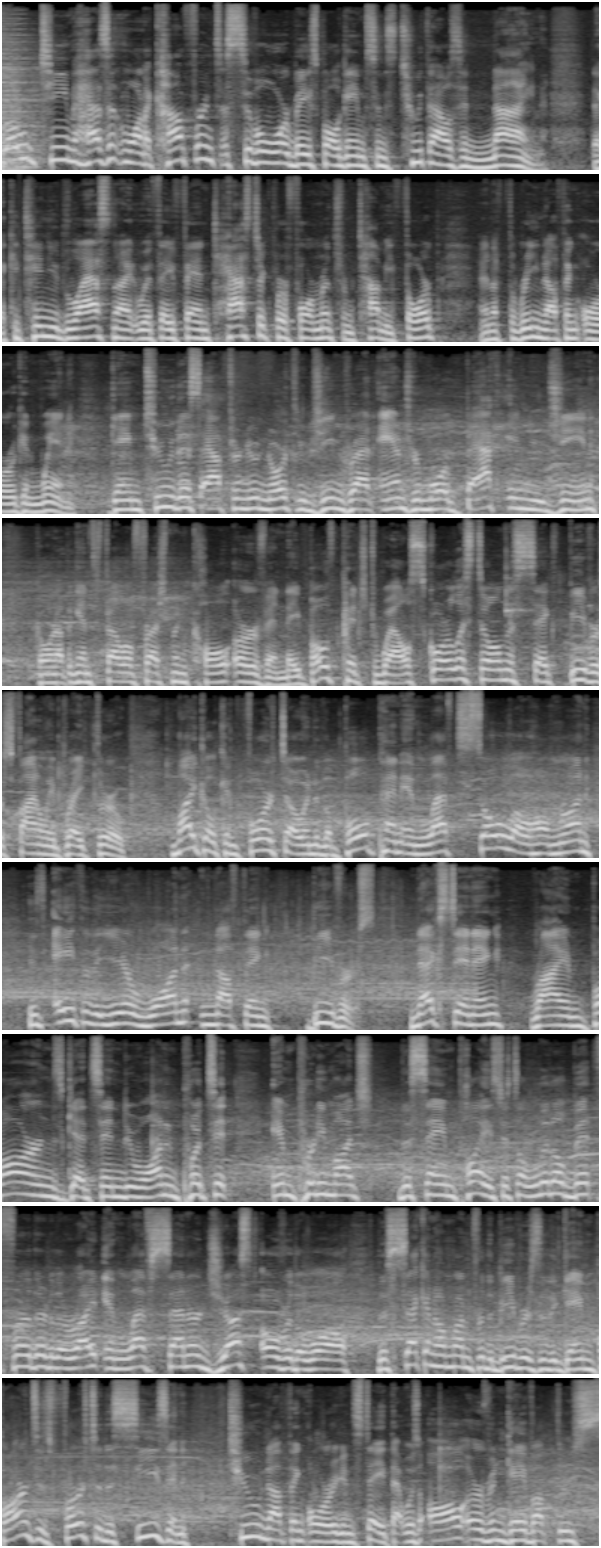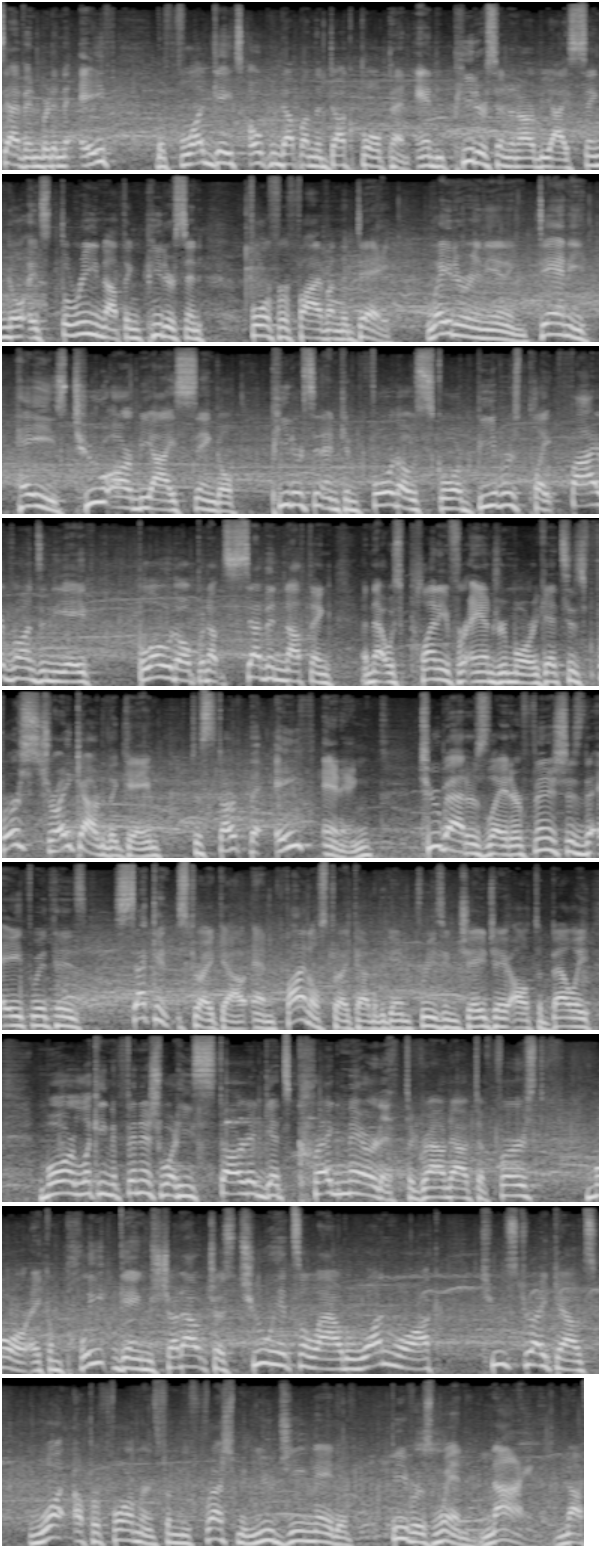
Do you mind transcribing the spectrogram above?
road team hasn't won a conference Civil War baseball game since 2009. That continued last night with a fantastic performance from Tommy Thorpe and a 3 0 Oregon win. Game two this afternoon, North Eugene grad Andrew Moore back in Eugene, going up against fellow freshman Cole Irvin. They both pitched well, scoreless still in the sixth. Beavers finally break through. Michael Conforto into the bullpen in left solo home run, his eighth of the year, 1 0 Beavers. Next inning, Ryan Barnes gets into one and puts it in pretty much the same place, just a little bit further to the right in left center, just over the wall. The second home run for the Beavers of the game. Barnes is first of the season, 2 0 Oregon State. That was all Irvin gave up through seven, but in the eighth, the floodgates opened up on the Duck bullpen. Andy Peterson, an RBI single. It's 3 0 Peterson, 4 for 5 on the day. Later in the inning, Danny Hayes, two RBI single. Peterson and Conforto score. Beavers plate five runs in the eighth, blow it open up 7 0, and that was plenty for Andrew Moore. Gets his first strikeout of the game to start the eighth inning. Two batters later, finishes the eighth with his second strikeout and final strikeout of the game, freezing J.J. Altobelli. Moore looking to finish what he started, gets Craig Meredith to ground out to first. Moore, a complete game shutout, just two hits allowed, one walk, two strikeouts. What a performance from the freshman Eugene native. Beavers win 9 0.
